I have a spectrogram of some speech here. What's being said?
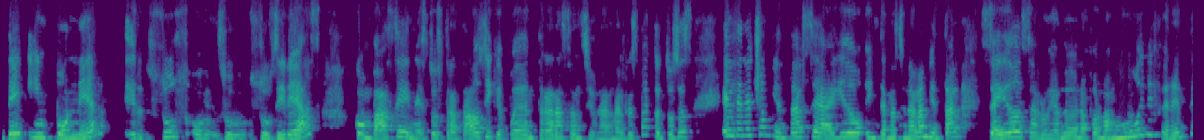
de imponer sus, sus ideas con base en estos tratados y que pueda entrar a sancionarme al respecto. Entonces, el derecho ambiental se ha ido, internacional ambiental, se ha ido desarrollando de una forma muy diferente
